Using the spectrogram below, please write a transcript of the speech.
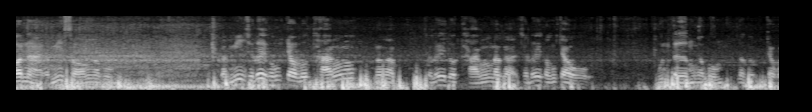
ก้อนหนาก็มีสองครับผมก็มีเฉลยของเจ้ารถถังนะครับเฉลยรถถังแล้วก็เฉลยของเจ้าบุญเติมครับผม แล้วก็เจ้า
